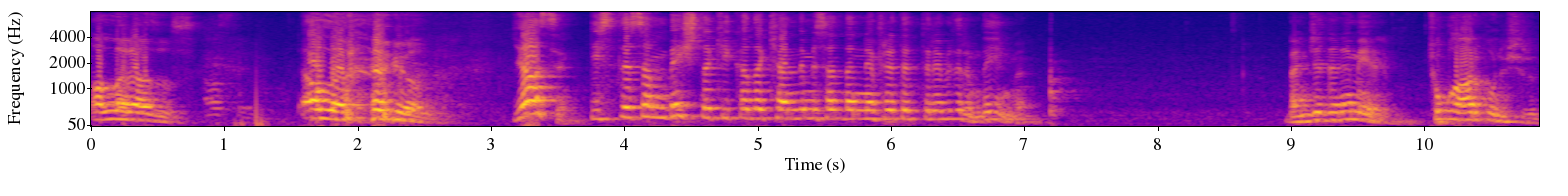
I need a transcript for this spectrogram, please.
Allah razı olsun. Allah razı olsun. Yasin, istesem 5 dakikada kendimi senden nefret ettirebilirim değil mi? Bence denemeyelim. Çok ağır konuşurum.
